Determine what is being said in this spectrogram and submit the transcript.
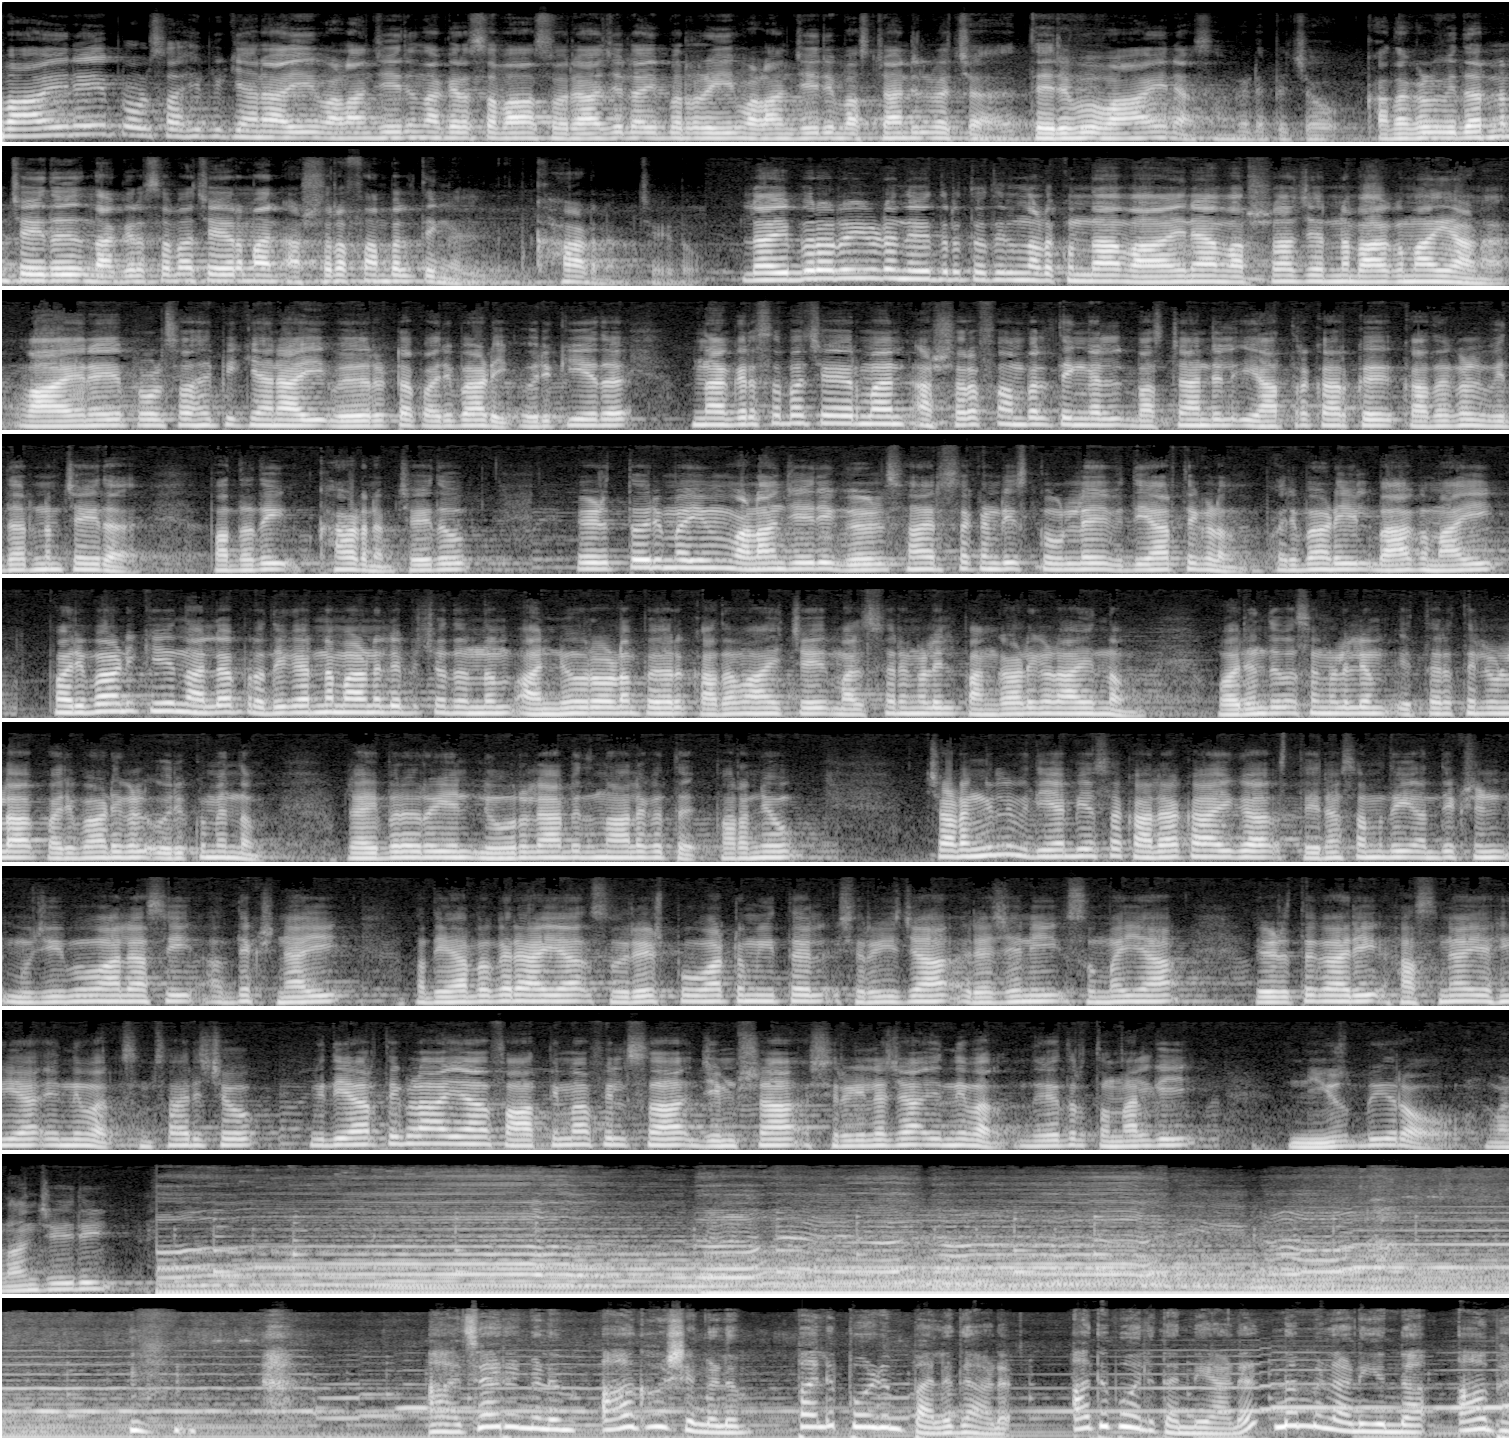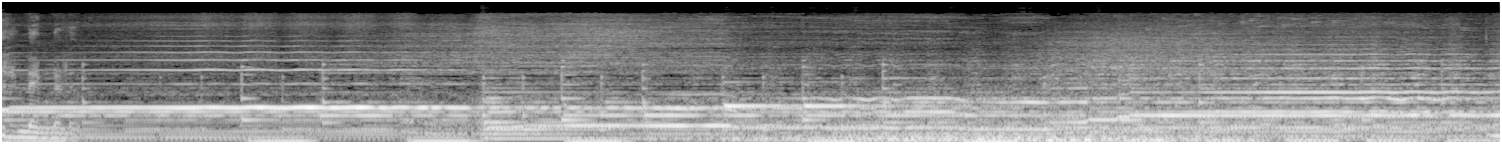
വായനയെ പ്രോത്സാഹിപ്പിക്കാനായി വളാഞ്ചേരി നഗരസഭ Swaraj library Valanchery bus സ്റ്റാൻഡിൽ വെച്ച് തെരുവ് വായന സംഘടിപ്പിച്ചു. കഥകൾ വിതരണം ചെയ്ത് നഗരസഭാ ചെയർമാൻ അഷ്റഫ് അമ്പൽത്തിങ്ങൽ ഉദ്ഘാടനം ചെയ്തു. ലൈബ്രറിയുടെ നേതൃത്വത്തിൽ നടക്കുന്ന വായന വർഷാചരണ ഭാഗമായാണ് വായനയെ പ്രോത്സാഹിപ്പിക്കാനായി വേറിട്ട പരിപാടി ഒരുക്കിയത്. നഗരസഭ ചെയർമാൻ അഷ്റഫ് അമ്പൽത്തിങ്ങൽ ബസ് സ്റ്റാൻഡിൽ യാത്രക്കാർക്ക് കഥകൾ വിതരണം ചെയ്ത് പദ്ധതി ഉദ്ഘാടനം ചെയ്തു. എഴുത്തൊരുമയും വളാഞ്ചേരി ഗേൾസ് ഹയർ സെക്കൻഡറി സ്കൂളിലെ വിദ്യാർത്ഥികളും പരിപാടിയിൽ ഭാഗമായി. പരിപാടിക്ക് നല്ല പ്രതികരണമാണ് ലഭിച്ചതെന്നും അഞ്ഞൂറോളം പേർ കഥ വായിച്ച് മത്സരങ്ങളിൽ പങ്കാളികളായെന്നും വരും ദിവസങ്ങളിലും ഇത്തരത്തിലുള്ള പരിപാടികൾ ഒരുക്കുമെന്നും ലൈബ്രറിയൻ നൂറുലാബിദ് നാലകത്ത് പറഞ്ഞു. ചടങ്ങിൽ വിദ്യാഭ്യാസ കലാകായിക സ്ഥിരം സമിതി അധ്യക്ഷൻ മുജീബ് വാലാസി അധ്യക്ഷനായി. അധ്യാപകരായ സുരേഷ് പൂവാട്ടുമീത്തൽ ശ്രീജ രജനി സുമയ്യ എഴുത്തുകാരി ഹസ്ന യഹിയ എന്നിവർ സംസാരിച്ചു. വിദ്യാർത്ഥികളായ ഫാത്തിമ ഫിൽസ ജിംഷ ശ്രീലജ എന്നിവർ നേതൃത്വം നൽകി. News bureau Valanchery. ആചാരങ്ങളും ആഘോഷങ്ങളും പലപ്പോഴും പലതാണ്. അതുപോലെ തന്നെയാണ് നമ്മൾ അണിയുന്ന ആഭരണങ്ങളും.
